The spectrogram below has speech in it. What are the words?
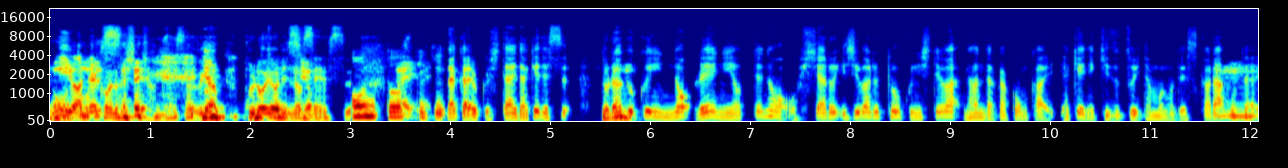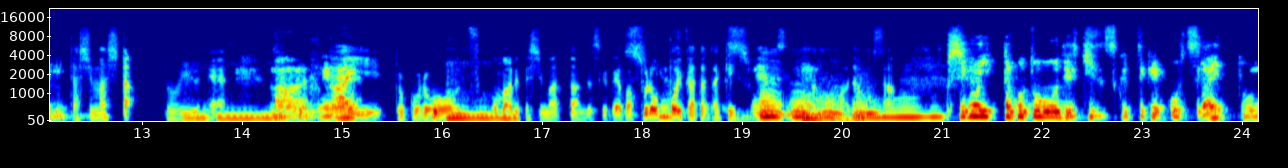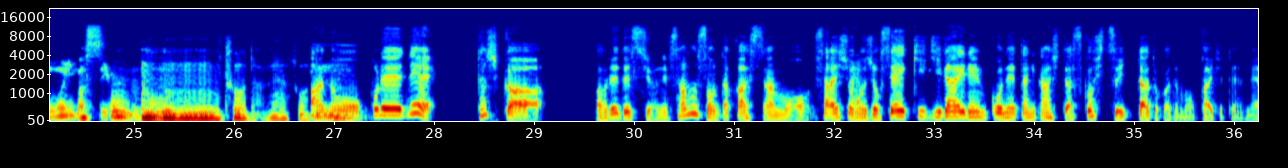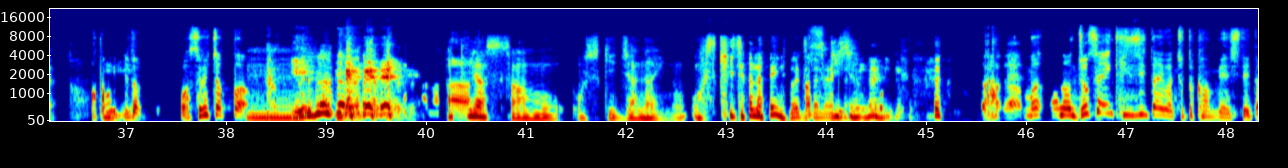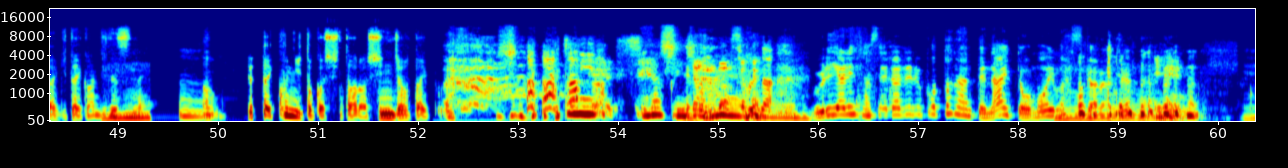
いいわね、この人ね。さすがプロ寄りのセンス。本当素敵。仲良くしたいだけです。ドラッグクイーンの例によってのオフィシャル意地悪トークにしては、なんだか今回やけに傷ついたものですから、おうん便りいたしました。というね、んまあね深いところを突っ込まれてしまったんですけど、やっぱプロっぽい方だけにね、うんうん箱マダムさん。うん私が言ったことで傷つくって結構辛いと思いますよ。うんうんうんうん、そうだね、そうだね。あの、これね、確か、あれですよね。サムソン高橋さんも最初の女性器嫌い連呼ネタに関しては少しツイッターとかでも書いてたよね。あ、書いてた。忘れちゃった。え え？ー、あアキラさんもお好きじゃないの？お好きじゃないの？じゃない好きじゃないの？ああま、あの、女性記自体はちょっと勘弁していただきたい感じですね。うんあの絶対国とかしたら死んじゃうタイプ。別にしなく死んじてもね。ゃうんだそんな無理やりさせられることなんてないと思いますからね。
